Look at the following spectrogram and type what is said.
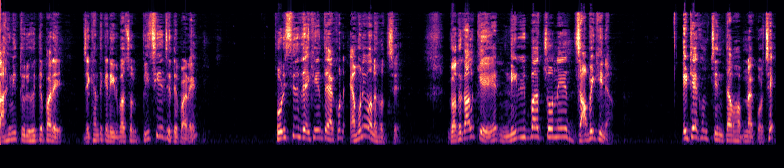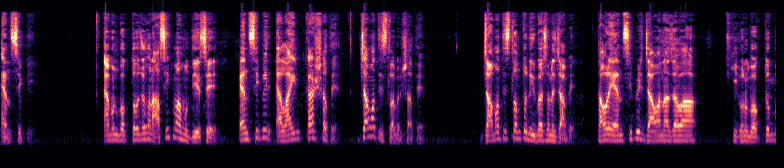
কাহিনী তৈরি হতে পারে যেখান থেকে নির্বাচন পিছিয়ে যেতে পারে? পরিস্থিতি দেখে কিন্তু এখন এমনই মনে হচ্ছে। গতকালকে নির্বাচনে যাবে কিনা, এটা এখন চিন্তা ভাবনা করছে এনসিপি। এমন বক্তব্য যখন আসিফ মাহমুদ দিয়েছে, এনসিপির অ্যালাইন কার সাথে? জামাত ইসলামের সাথে। জামাত ইসলাম তো নির্বাচনে যাবে। তাহলে এনসিপির যাওয়া না যাওয়া কি কোনো বক্তব্য?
